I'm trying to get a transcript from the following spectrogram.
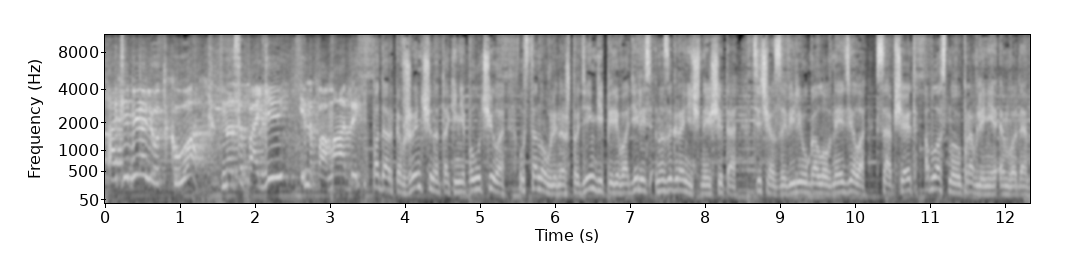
А тебе, Людка, вот, на сапоги и на помады. Подарков женщина так и не получила. Установлено, что деньги переводились на заграничные счета. Сейчас завели уголовное дело, сообщает областное управление МВД.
